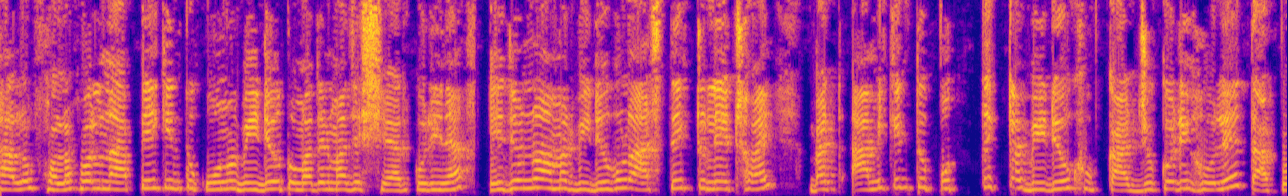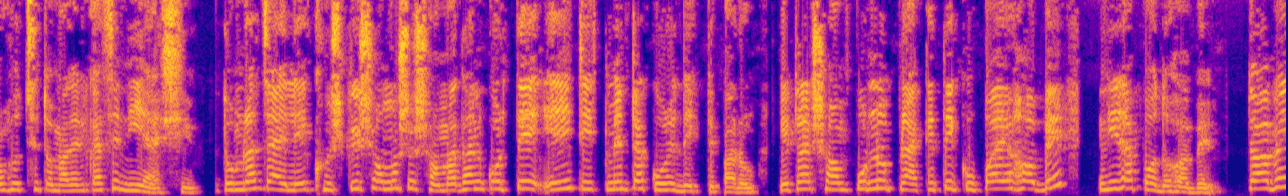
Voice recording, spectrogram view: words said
ভালো ফলাফল না পেয়ে কিন্তু কোনো ভিডিও তোমাদের মাঝে শেয়ার করি না। এই জন্য আমার ভিডিওগুলো আসতে একটু লেট হয় বাট আমি কিন্তু প্রত্যেকটা ভিডিও খুব কার্যকরী হলে তারপর হচ্ছে তোমাদের কাছে নিয়ে আসি। তোমরা চাইলে খুশকির সমস্যা সমাধান করতে এই ট্রিটমেন্টটা করে দেখতে পারো। এটা সম্পূর্ণ প্রাকৃতিক উপায়ে হবে নিরাপদ হবে। তবে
